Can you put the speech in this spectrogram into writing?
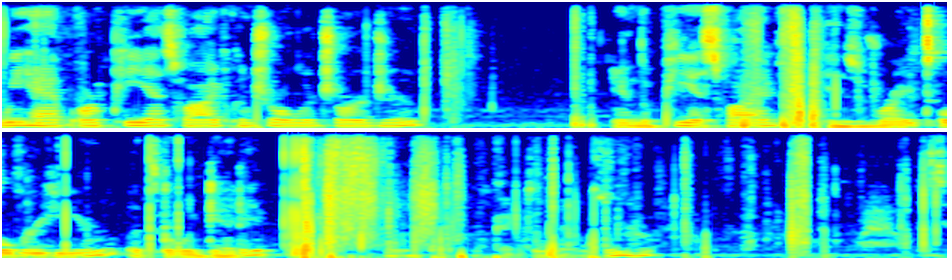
We have our PS5 controller charger. And the PS5 is right over here. Let's go and get it. Okay, zoom out, zoom out. Wow, this is.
